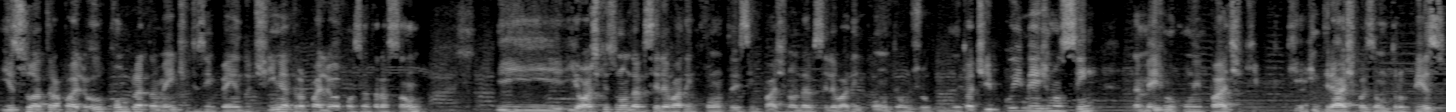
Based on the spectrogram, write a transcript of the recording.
isso atrapalhou completamente o desempenho do time, atrapalhou a concentração. E, e, eu acho que isso não deve ser levado em conta. Esse empate não deve ser levado em conta. É um jogo muito atípico e, mesmo assim, né, mesmo com um empate que, que, entre aspas, é um tropeço,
